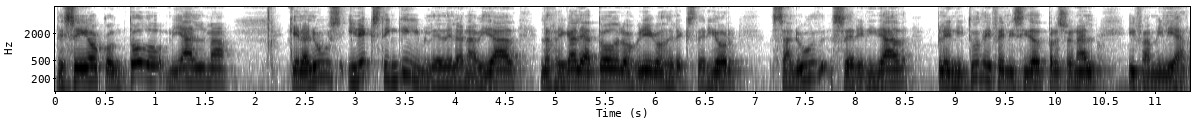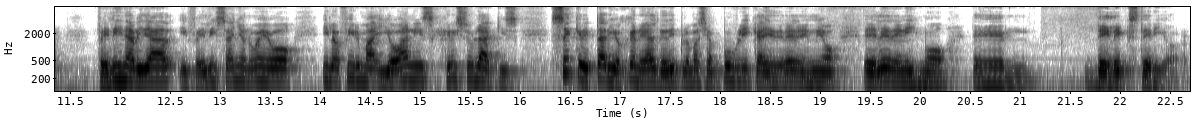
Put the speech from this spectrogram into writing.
Deseo con todo mi alma que la luz inextinguible de la Navidad les regale a todos los griegos del exterior salud, serenidad, plenitud y felicidad personal y familiar. Feliz Navidad y feliz Año Nuevo, y lo firma Ioannis Chrysoulakis, secretario general de Diplomacia Pública y del helenismo, el helenismo eh, del exterior.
